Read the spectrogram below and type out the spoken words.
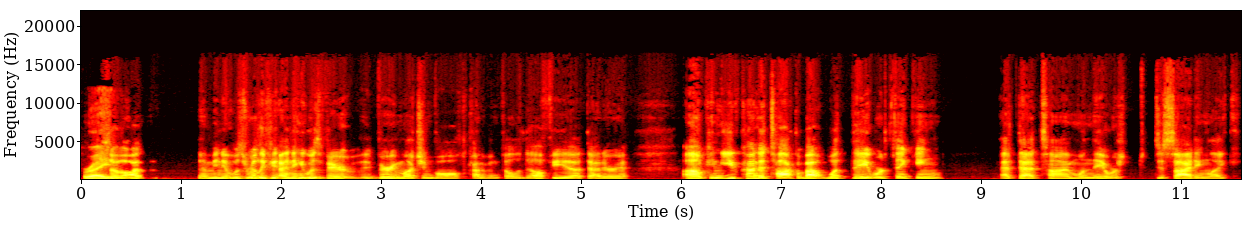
Right. So, I, I mean, it was really, and he was very, very much involved kind of in Philadelphia at that area. Um, can you kind of talk about what they were thinking at that time when they were deciding, like,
